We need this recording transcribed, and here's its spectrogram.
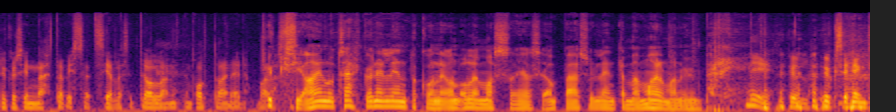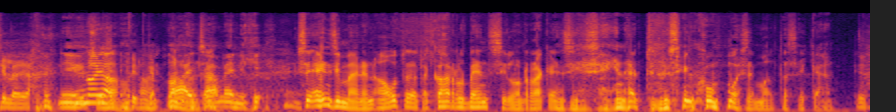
nykyisin nähtävissä, että siellä sitten ollaan niiden polttoaineiden varassa. Yksi ainut sähköinen lentokone on olemassa ja se on päässyt lentämään maailman ympäri. Niin, kyllä. Yksi henkilö ja niin, yksi no joo, pitkä. No, aikaa meni. Se ensimmäinen auto, jota Carl Benz silloin rakensi, se ei näyttänyt sen kummoisemmalta sekään. Kyllä.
